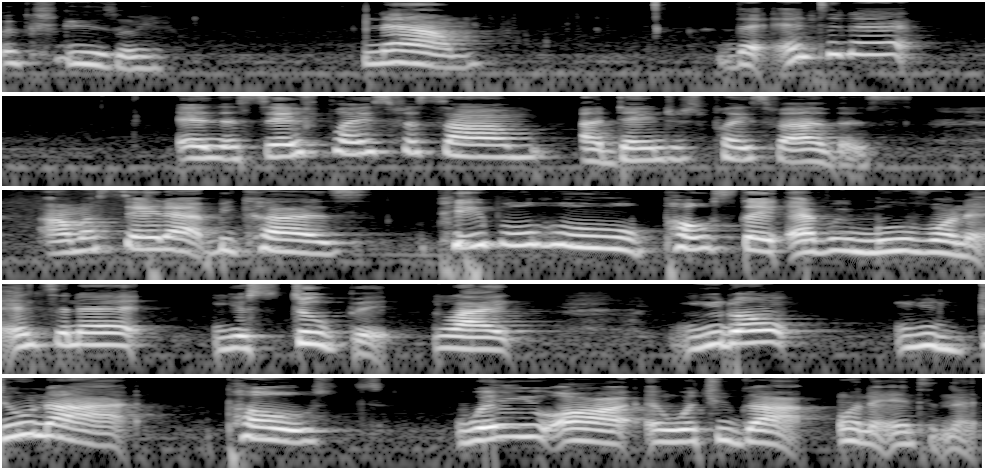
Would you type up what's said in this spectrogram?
Excuse me. Now the internet is a safe place for some a dangerous place for others. I'm gonna say that because people who post their every move on the internet, you're stupid. Like you don't you do not post where you are and what you got on the internet.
